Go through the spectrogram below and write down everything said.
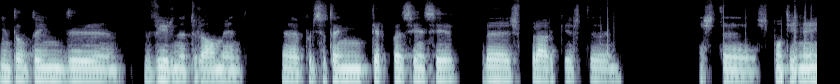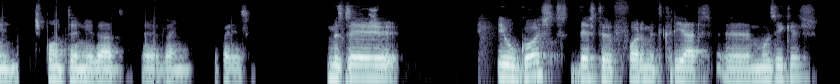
então tenho de vir naturalmente. Eh, por isso tenho de ter paciência para esperar que esta, esta espontane- espontaneidade eh, venha, apareça. Mas é, eu gosto desta forma de criar eh, músicas,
